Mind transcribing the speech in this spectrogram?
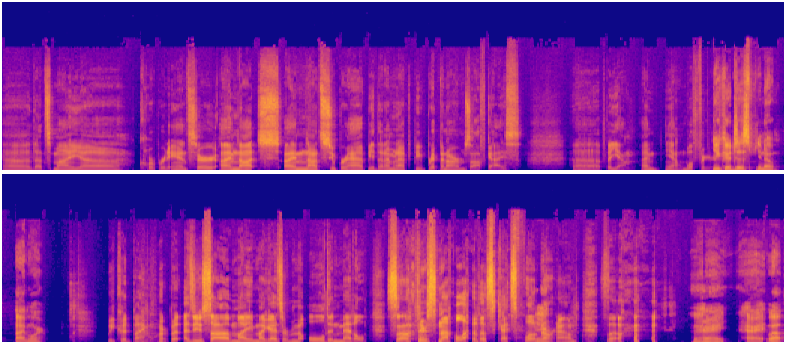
Uh, that's my uh, corporate answer. I'm not I'm not super happy that I'm gonna have to be ripping arms off guys. Uh, but yeah, I'm yeah, we'll figure. You could just you know buy more. we could buy more, but as you saw, my my guys are old and metal, so there's not a lot of those guys floating Yeah. around. So All right. All right. Well,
